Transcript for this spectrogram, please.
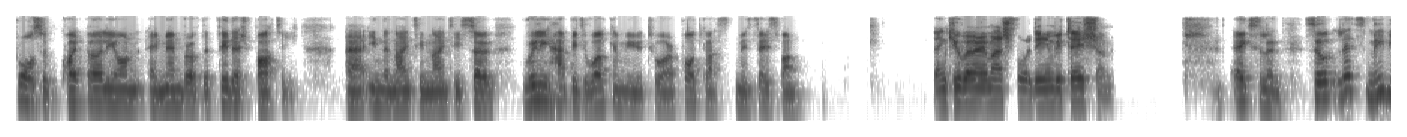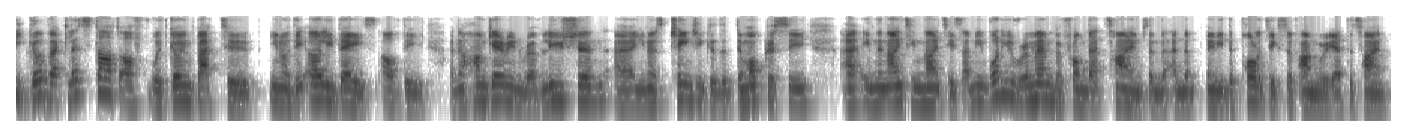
were also quite early on a member of the Fidesz party uh, in the 1990s. So really happy to welcome you to our podcast, Mr. István. Thank you very much for the invitation. Excellent. So let's maybe go back. Let's start off with going back to you know the early days of the, Hungarian Revolution. Uh, you know, changing to the democracy uh, in the 1990s. I mean, what do you remember from that times and the, and the, maybe the politics of Hungary at the time?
